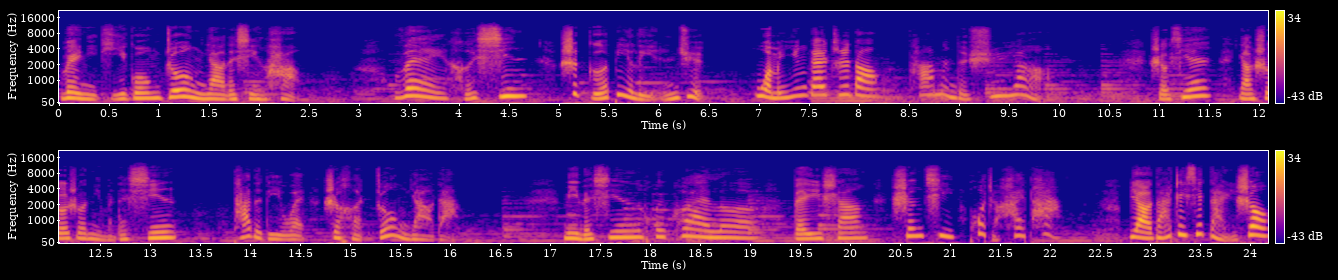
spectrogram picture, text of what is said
为你提供重要的信号。胃和心是隔壁邻居，我们应该知道他们的需要。首先要说说你们的心，它的地位是很重要的。你的心会快乐、悲伤、生气或者害怕，表达这些感受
